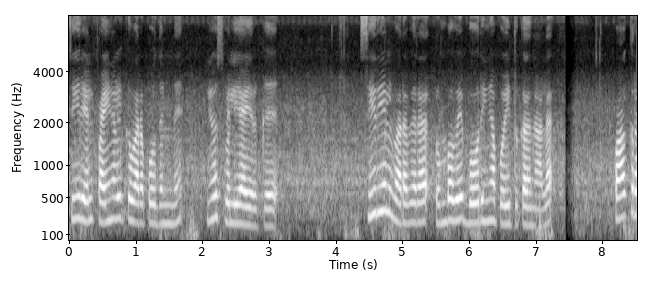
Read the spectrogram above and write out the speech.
சீரியல் ஃபைனலுக்கு வரப்போகுதுன்னு நியூஸ் வெளியாகிருக்கு சீரியல் வர வர ரொம்பவே போரிங்காக போயிட்டுருக்கறதுனால பார்க்குற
